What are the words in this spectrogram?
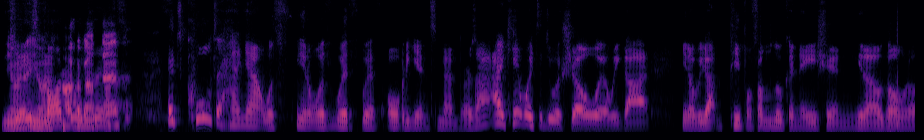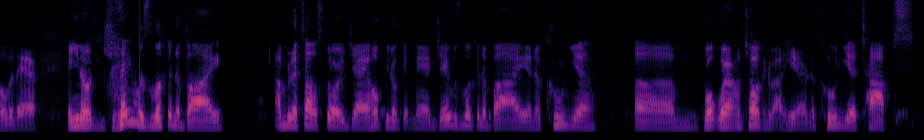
You want Jay's to talk about Dreams. that? It's cool to hang out with you know with with with audience members. I, I can't wait to do a show where we got you know we got people from Luka Nation you know going over there, and you know Jay was looking to buy. I'm to tell a story, Jay. I hope you don't get mad. Jay was looking to buy an Acuna, um, what where I'm talking about here, an Acuna Topps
